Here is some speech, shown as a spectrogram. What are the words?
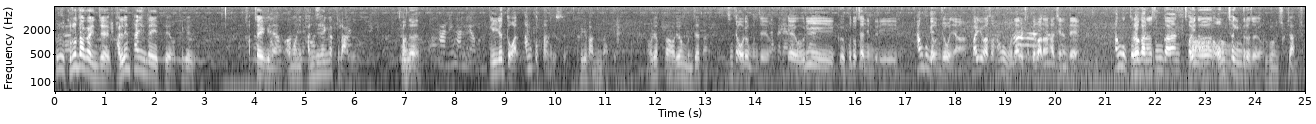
그러, 그러다가 이제 발렌타인데이 때 어떻게 갑자기 그냥 어머니 반지 생각도 나고 저는 한이 한 명. 1년 동안 아무것도 안 해줬어요. 그게 맞는 것 같아요. 어렵다, 어려운 문제다. 진짜 어려운 문제예요. 이게 우리 그 구독자님들이 한국에 언제 오냐? 빨리 와서 한국 문화를 접해봐라 하시는데 한국 들어가는 순간 저희는 아, 엄청 어. 힘들어져요. 그건 쉽지 않죠.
